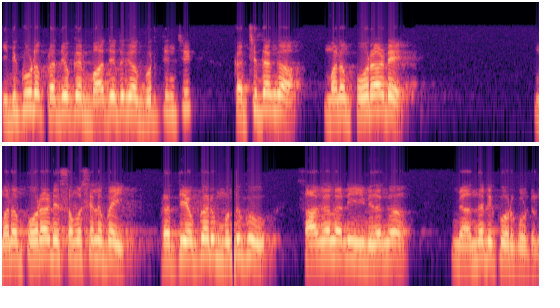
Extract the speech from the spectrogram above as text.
ఇది కూడా ప్రతి ఒక్కరి బాధ్యతగా గుర్తించి ఖచ్చితంగా మనం పోరాడే మనం పోరాడే సమస్యలపై ప్రతి ఒక్కరూ ముందుకు సాగాలని ఈ విధంగా మీ అందరినీ కోరుకుంటున్నాం.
